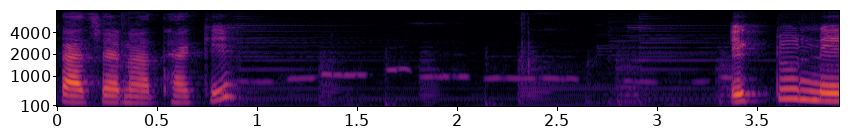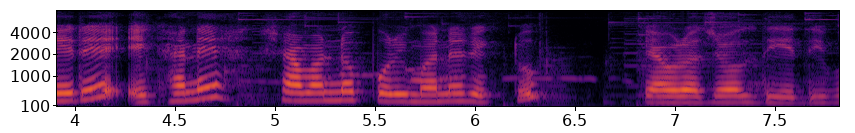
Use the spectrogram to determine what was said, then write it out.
কাঁচা না থাকে। একটু নেড়ে এখানে সামান্য পরিমাণের একটু কেওড়া জল দিয়ে দিব।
